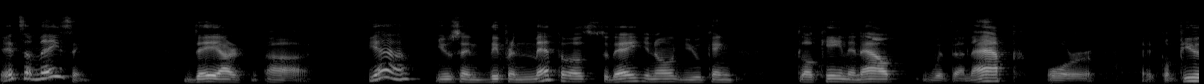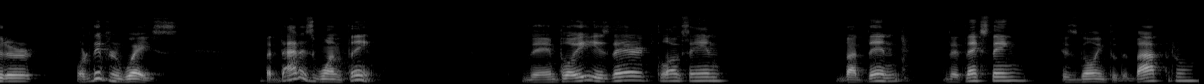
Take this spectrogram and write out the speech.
It's amazing. They are, uh, yeah, using different methods today. You know, you can log in and out with an app or a computer or different ways. But that is one thing. The employee is there, clocks in, but then the next thing is going to the bathroom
